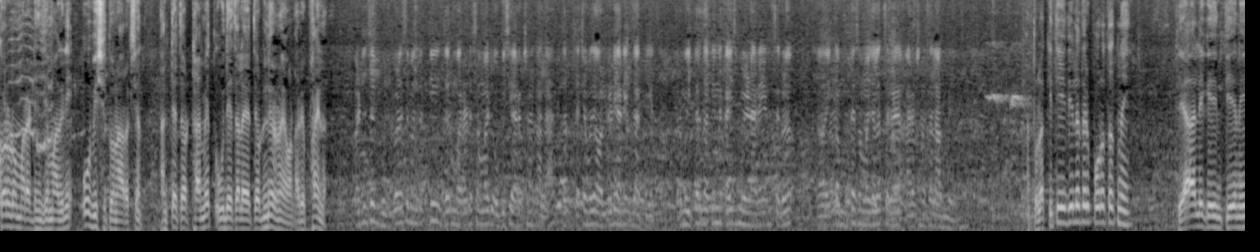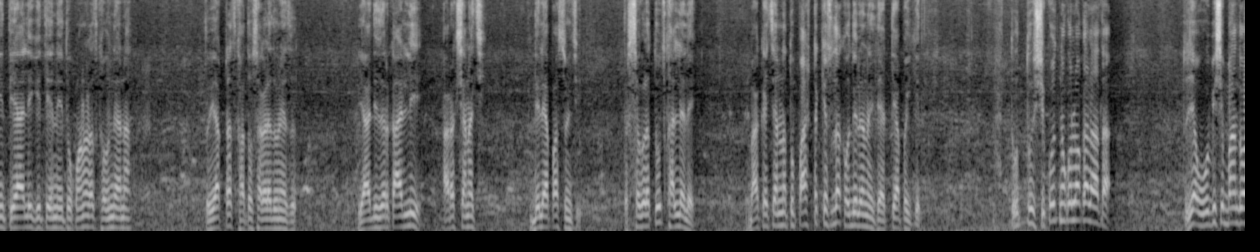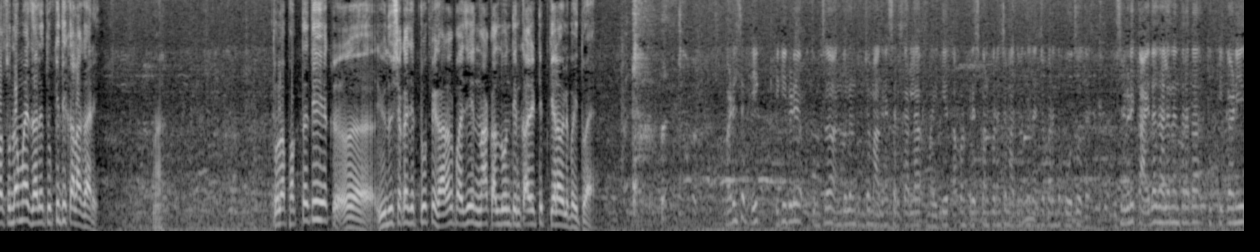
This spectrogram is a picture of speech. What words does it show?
करोडो मराठींची मागणी ओबीसीतून आरक्षण. आणि त्याच्यावर ठामेत उद्या त्याला याच्यावर निर्णय होणार अरे फायनल पाटील साहेब भुजबळ असे म्हणतात की जर मराठा समाज ओबीसी आरक्षणात आला तर त्याच्यामध्ये ऑलरेडी अनेक जाती आहेत. तर मग इतर जातींना काहीच मिळणार नाही आणि सगळं एका मोठ्या समाजाला सगळ्या आरक्षणाचा लाभ मिळेल. तुला कितीही दिलं तरी पुरतच नाही. ते आले की ते नाही ते आले की ते नाही तो कोणालाच खाऊन द्या ना तो एकटाच खातो सगळ्या दुनियाचं. यादी जर काढली आरक्षणाची दिल्यापासूनची तर सगळं तूच खाल्लेलं आहे. बाकीच्यांना तू पाच टक्के सुद्धा खाऊ दिलं नाही त्या त्यापैकी. तू तू शिकूच नको लोकाला आता. तुझ्या ओबीसी बांधवासुद्धा माहीत झाले तू किती कलाकार आहे. तुला फक्त ती एक विदूषकाची टोपी घालायला पाहिजे. नाकाला दोन तीन काळे टिपके लावले पाहिजे तो आहे. पाटील साहेब एक एकीकडे तुमचं आंदोलन तुमच्या मागण्या सरकारला माहिती आहेत. आपण प्रेस कॉन्फरन्सच्या माध्यमातून त्यांच्यापर्यंत पोहोचवत आहे. दुसरीकडे कायदा झाल्यानंतर आता ठिकठिकाणी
